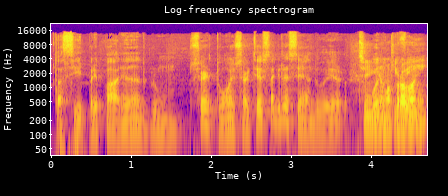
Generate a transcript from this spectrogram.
está se preparando para um sertões, o certeza está crescendo. Sim, o ano é uma que prova... vem,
